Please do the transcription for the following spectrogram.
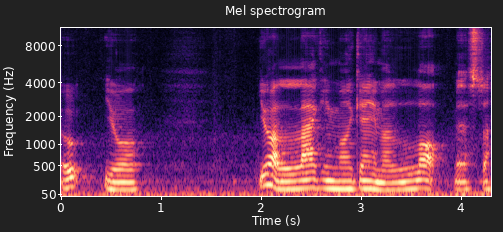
Oh, you're... You are lagging my game a lot, mister.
